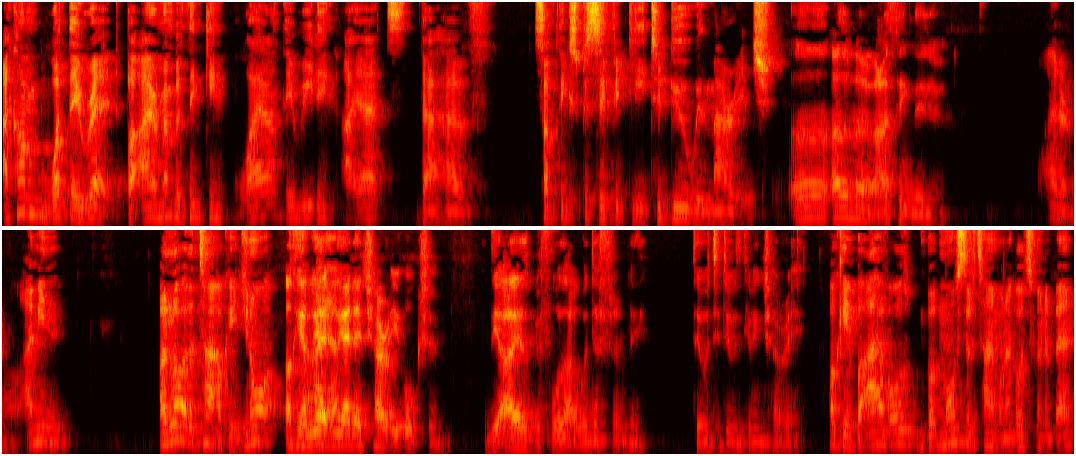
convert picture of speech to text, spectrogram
I can't remember what they read, but I remember thinking, why aren't they reading ayats that have something specifically to do with marriage? Uh, I don't know. I think they do. I don't know. I mean, a lot of the time. Okay, do you know what? Okay, the we had, ayat- we had a charity auction. The ayahs before that were definitely they were to do with giving charity. Okay, but I have all. But most of the time, when I go to an event,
